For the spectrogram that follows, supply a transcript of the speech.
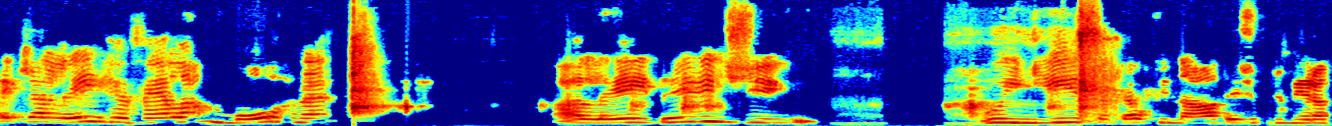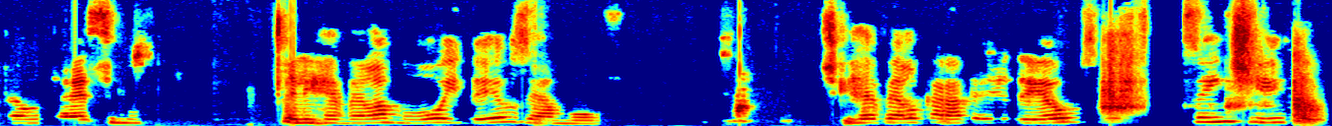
é que a lei revela amor, né? A lei desde o início até o final, desde o primeiro até o décimo, ele revela amor e Deus é amor. Acho que revela o caráter de Deus sentido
